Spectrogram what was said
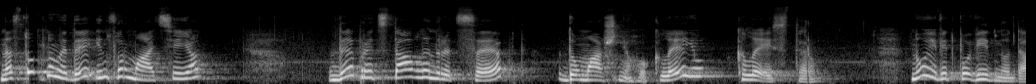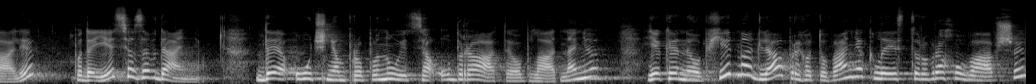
Наступним іде інформація, де представлен рецепт домашнього клею клейстеру. Ну і відповідно далі подається завдання, де учням пропонується обрати обладнання, яке необхідно для приготування клейстеру, врахувавши,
